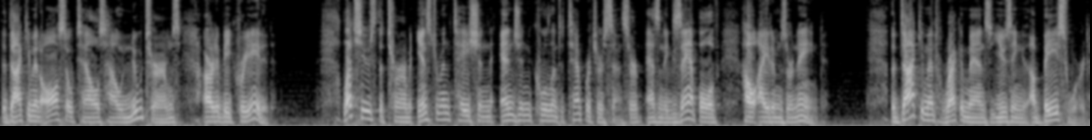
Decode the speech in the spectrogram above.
The document also tells how new terms are to be created. Let's use the term instrumentation engine coolant temperature sensor as an example of how items are named. The document recommends using a base word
